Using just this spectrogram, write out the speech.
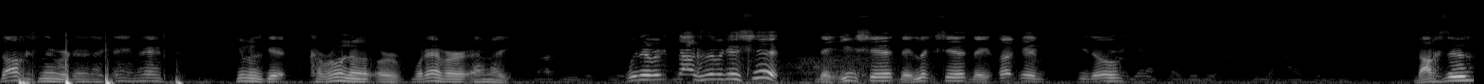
dogs never, they're like, hey, man, humans get corona or whatever. I'm like, we never, dogs never get shit. They eat shit, they lick shit, they fucking, you know. Dogs do?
